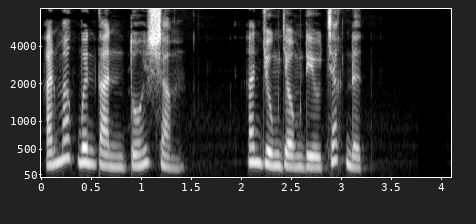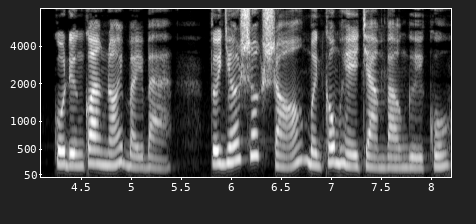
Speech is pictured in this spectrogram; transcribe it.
Ánh mắt Minh Thành tối sầm. Anh dùng dòng điệu chắc nịch. Cô đừng có ăn nói bậy bạ, Tôi nhớ rất rõ mình không hề chạm vào người cô.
